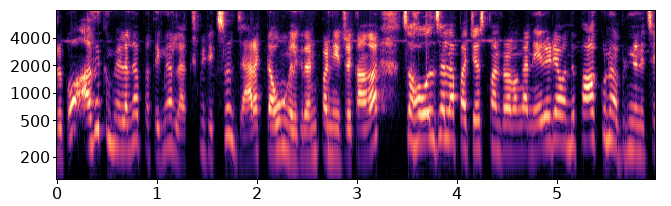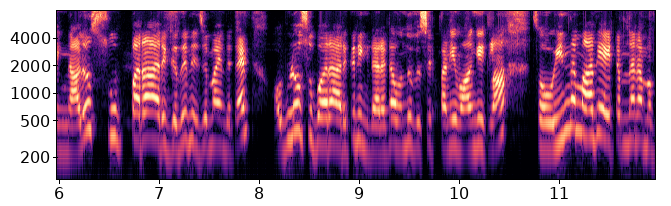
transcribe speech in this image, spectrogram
இருக்கும். அதுக்கு மேல தான் பாத்தீங்கன்னா லட்சுமி டெக்ஸ்டைல் டேரக்டாவும் உங்களுக்கு ரன் பண்ணிட்டு இருக்காங்க. ஸோ ஹோல்சேலா பர்ச்சேஸ் பண்றவங்க நேரடியா வந்து பார்க்கணும் அப்படின்னு நினைச்சீங்கனாலும் சூப்பரா இருக்குது. நிஜமா இந்த டைம் அவ்வளோ சூப்பரா இருக்கு. நீங்க டேரக்டா வந்து விசிட் பண்ணி வாங்கிக்கலாம். ஸோ இந்த மாதிரி ஐட்டம் தான் நம்ம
